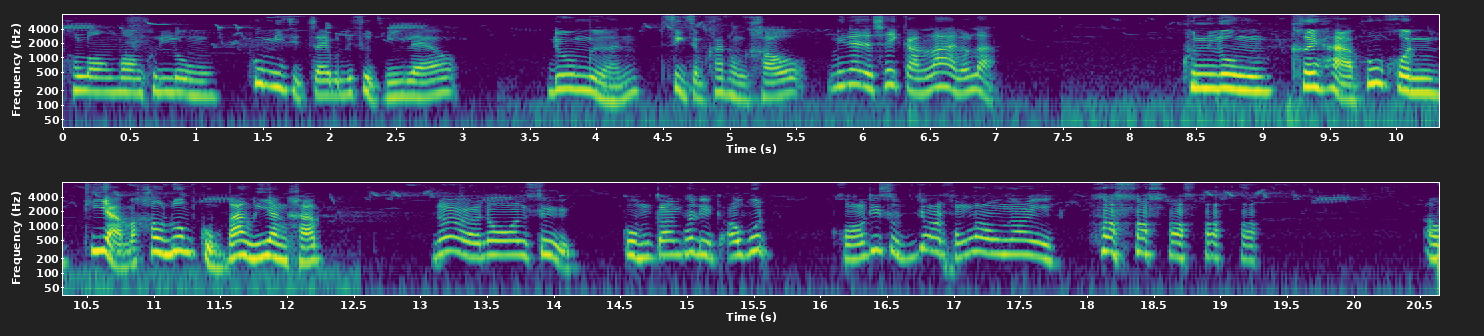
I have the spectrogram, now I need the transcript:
พอลองมองคุณลุงผู้มีจิตใจบริสุทธิ์นี้แล้ว ดูเหมือนสิ่งสำคัญของเขาไม่น่าจะใช่การล่าแล้วล่ะ คุณลุงเคยหาผู้คนที่อยากมาเข้าร่วมกลุ่มบ้างหรือยังครับ แน่นอนสิ กลุ่มการผลิตอาวุธของที่สุดยอดของเราไง เอา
